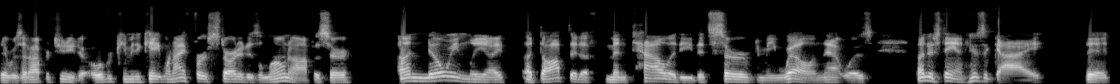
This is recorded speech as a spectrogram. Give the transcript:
there was an opportunity to over communicate. When I first started as a loan officer, unknowingly, I adopted a mentality that served me well. And that was understand, here's a guy that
